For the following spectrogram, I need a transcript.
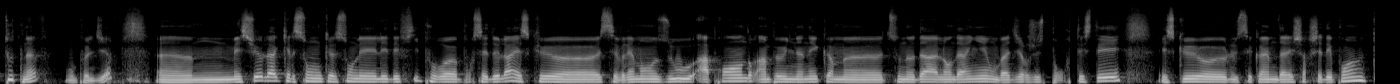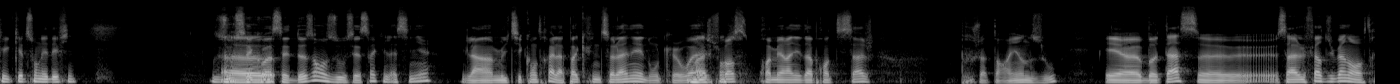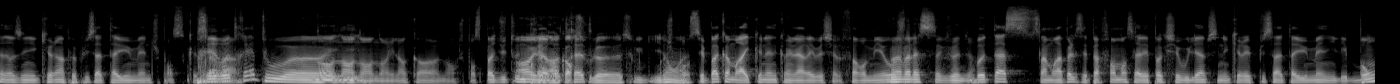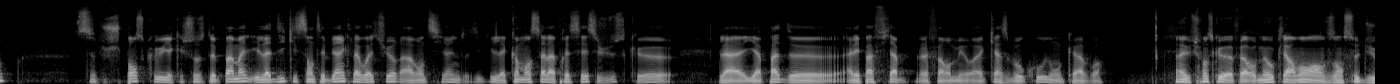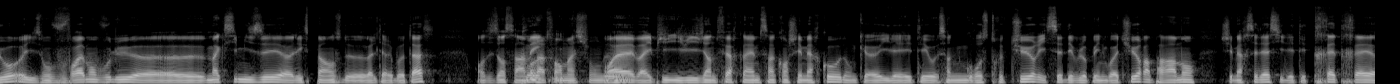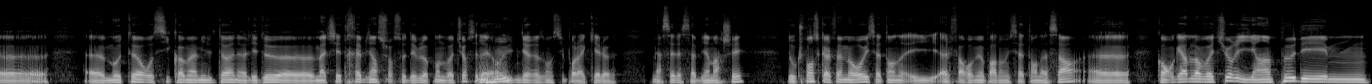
toute neuve, on peut le dire. Euh, messieurs, là, quels sont, quels sont les, les défis pour, euh, pour ces deux-là? Est-ce que euh, c'est vraiment Zou à prendre Un peu une année comme euh, Tsunoda l'an dernier, on va dire juste pour tester? Est-ce que euh, c'est quand même d'aller chercher des points? Que- Quels sont les défis? Zou, Euh, c'est quoi? C'est deux ans, Zou, c'est ça qu'il a signé? Il a un multi-contrat, il a pas qu'une seule année. Donc, euh, ouais, Ouais, je, je pense. pense. première année d'apprentissage, j'attends rien de Zou. Et euh, Bottas, euh, ça va le faire du bien de rentrer dans une écurie un peu plus à taille humaine, je pense. va- Pré-retraite ou euh, Non, non, il- non, non, il est encore. Non, je pense pas du tout Oh, une il a encore sous le, sous le guidon. ouais. C'est pas comme Raikkonen quand il est arrivé chez Alfa Romeo. Ouais, Je- voilà, c'est ça que je veux dire. Bottas, ça me rappelle ses performances à l'époque chez Williams, c'est une écurie plus à taille humaine, il est bon. Je pense qu'il y a quelque chose de pas mal. Il a dit qu'il se sentait bien avec la voiture avant-hier. Il nous a dit qu'il a commencé à l'apprécier. C'est juste que là, il y a pas de, elle est pas fiable l'Alfa Romeo. Elle casse beaucoup, donc à voir. Ouais, je pense que Alfa Romeo, clairement, en faisant ce duo, ils ont vraiment voulu euh, maximiser euh, l'expérience de Valtteri Bottas en disant c'est un pour mec. la formation. De... Ouais, bah, et puis il vient de faire quand même 5 ans chez Merco, donc euh, il a été au sein d'une grosse structure, il sait développer une voiture. Apparemment, chez Mercedes, il était très très euh, euh, moteur aussi comme Hamilton. Les deux matchaient très bien sur ce développement de voiture. C'est d'ailleurs Mhm. une des raisons aussi pour laquelle Mercedes a bien marché. Donc je pense qu'Alfa Romeo, ils s'attendent, ils- Alfa Romeo, pardon, ils s'attendent à ça. Quand on regarde leur voiture, il y a un peu des, hum,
